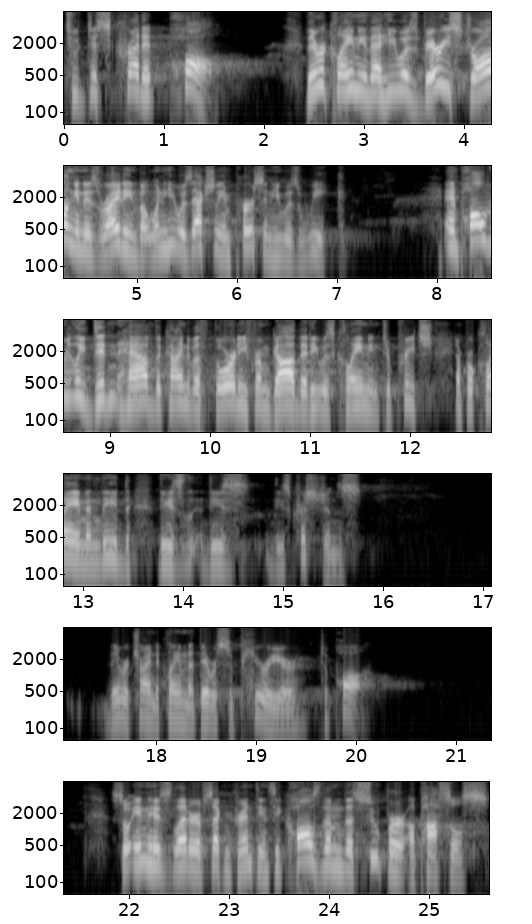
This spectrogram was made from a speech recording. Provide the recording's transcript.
to discredit Paul. They were claiming that he was very strong in his writing, but when he was actually in person, he was weak. And Paul really didn't have the kind of authority from God that he was claiming to preach and proclaim and lead these, these, these Christians. They were trying to claim that they were superior to Paul. So in his letter of Second Corinthians, he calls them the super apostles.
